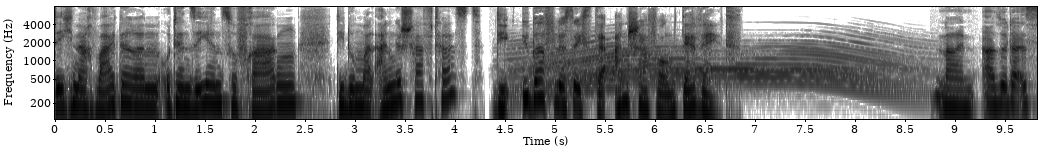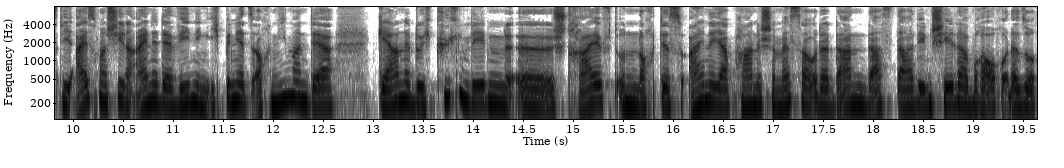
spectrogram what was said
dich nach weiteren Utensilien zu fragen, die du mal angeschafft hast? Die überflüssigste Anschaffung der Welt. Nein, also da ist die Eismaschine eine der wenigen. Ich bin jetzt auch niemand, der gerne durch Küchenläden äh, streift und noch das eine japanische Messer oder dann das da den Schäler braucht oder so.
